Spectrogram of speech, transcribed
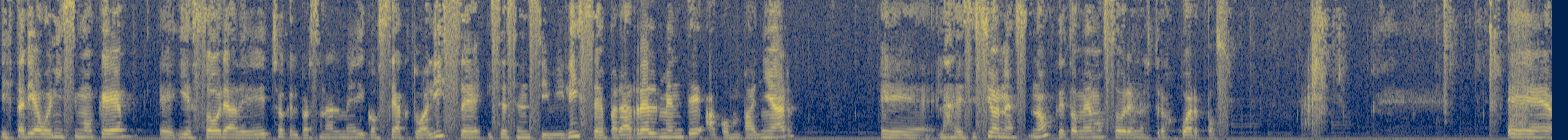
Y estaría buenísimo que, eh, y es hora de hecho, que el personal médico se actualice y se sensibilice para realmente acompañar eh, las decisiones ¿no? que tomemos sobre nuestros cuerpos. Eh,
